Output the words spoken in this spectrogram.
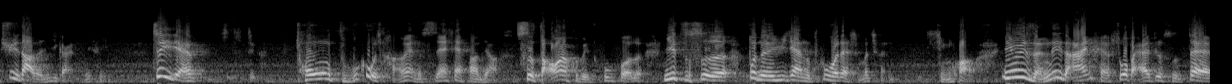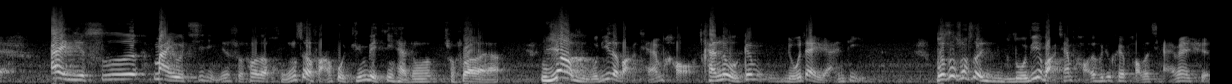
巨大的易感人群，这一点这，从足够长远的时间线上讲，是早晚会被突破的。你只是不能预见的突破在什么程情况，因为人类的安全说白了就是在爱丽丝漫游记里所说的红色防护军备竞赛中所说的，你要努力的往前跑，才能够跟留在原地。不是说是努力往前跑一会就可以跑到前面去，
